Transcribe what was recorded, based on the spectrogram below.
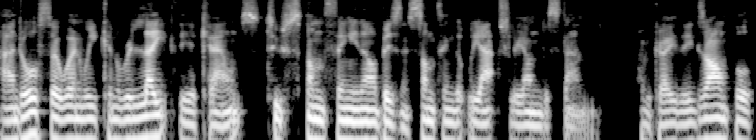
and also when we can relate the accounts to something in our business, something that we actually understand. Okay, the example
